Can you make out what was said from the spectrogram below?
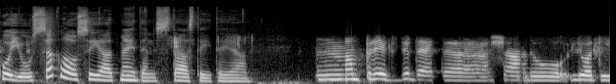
ko jūs saklausījāt meitenes stāstītajā? Man prieks dzirdēt šādu ļoti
